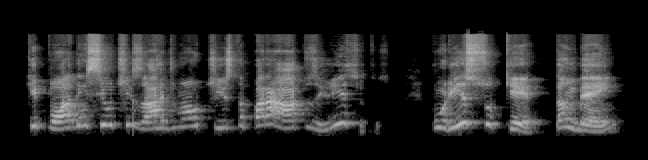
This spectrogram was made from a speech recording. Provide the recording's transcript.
que podem se utilizar de um autista para atos ilícitos. Por isso que também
